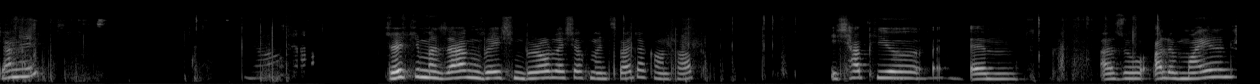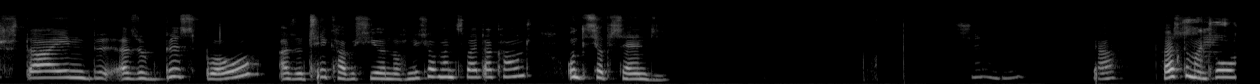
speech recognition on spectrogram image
Janik, Ja. soll ich dir mal sagen, welchen Brawler ich auf meinem zweiten Account habe? Ich habe hier, ähm, also alle Meilenstein, also bis Bo, also Tick habe ich hier noch nicht auf meinem zweiten Account. Und ich habe Sandy. Shindy. Ja. Hörst du meinen Ton?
